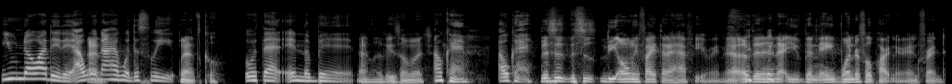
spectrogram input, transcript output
You know I did it. I would I- not have went to sleep That's cool. with that in the bed. I love you so much. Okay. Okay. This is this is the only fight that I have for you right now. Other than that, you've been a wonderful partner and friend.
